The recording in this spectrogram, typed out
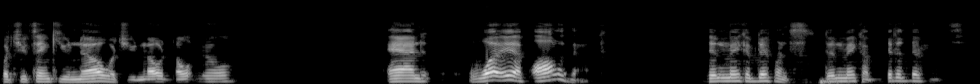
what you think you know, what you know, don't know. And what if all of that didn't make a difference, didn't make a bit of difference?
